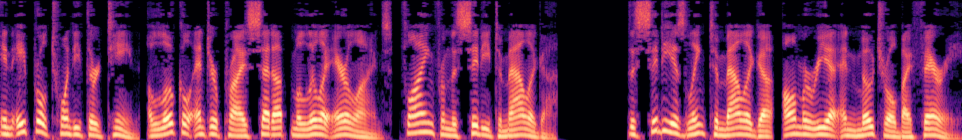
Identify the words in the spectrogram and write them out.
In April 2013, a local enterprise set up Melilla Airlines, flying from the city to Málaga. The city is linked to Málaga, Almería and Motril by ferry.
